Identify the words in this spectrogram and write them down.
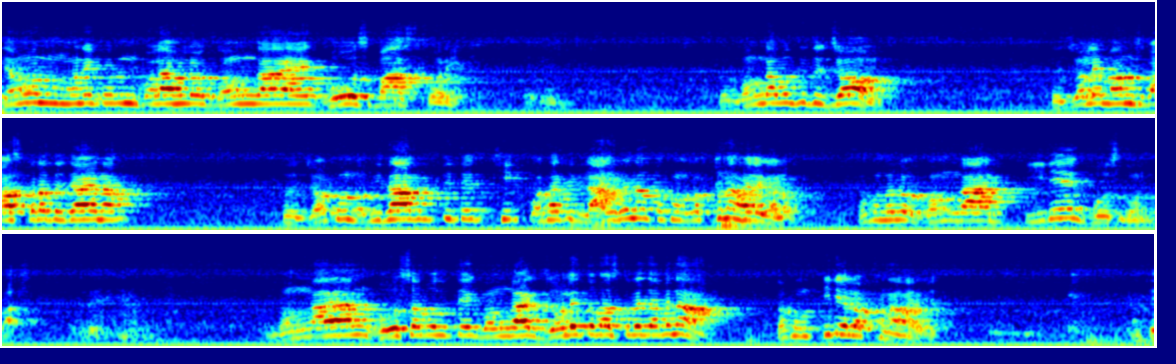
যেমন মনে করুন বলা হলো গঙ্গায় ঘোষ বাস করে। তো গঙ্গা বলতে তো জল। তো জলে মানুষ বাস করাতে যায় না। তো যখন অভিধাবৃত্তিতে ঠিক কথাটি লাগবে না, তখন লক্ষণা হয়ে গেল। তখন হলো গঙ্গার তীরে ঘোষগণ বাস গঙ্গায়াং ঘোষ বলতে গঙ্গার জলে তো বাস করে যাবে না, তখন তীরে লক্ষণা হয়ে গেছে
